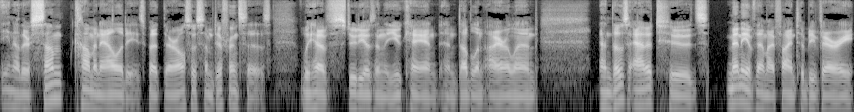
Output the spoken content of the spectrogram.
you know, there's some commonalities, but there are also some differences. We have studios in the UK and, and Dublin, Ireland, and those attitudes, many of them I find to be very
